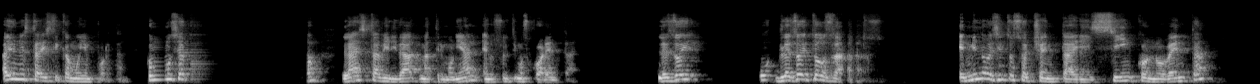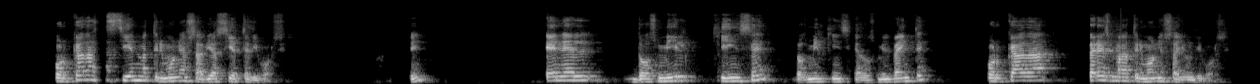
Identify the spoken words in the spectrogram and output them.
Hay una estadística muy importante. ¿Cómo se ha la estabilidad matrimonial en los últimos 40 años? Les doy, les doy dos datos. en 1985-90, por cada 100 matrimonios había 7 divorcios. ¿Sí? En el 2015, 2015 a 2020, por cada 3 matrimonios hay un divorcio.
